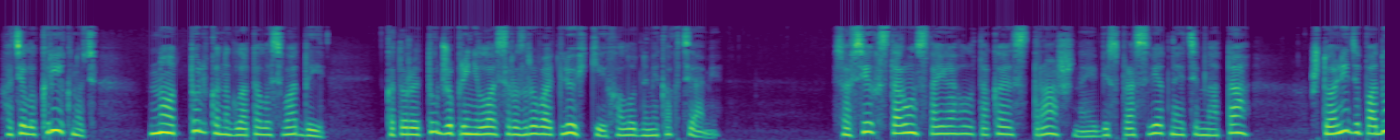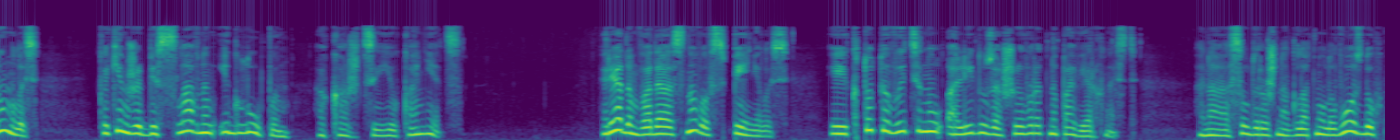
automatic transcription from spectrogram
хотела крикнуть — но только наглоталась воды, которая тут же принялась разрывать легкие холодными когтями. Со всех сторон стояла такая страшная, беспросветная темнота, что Алиде подумалось, каким же бесславным и глупым окажется ее конец. Рядом вода снова вспенилась, и кто-то вытянул Алиду за шиворот на поверхность. Она судорожно глотнула воздух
